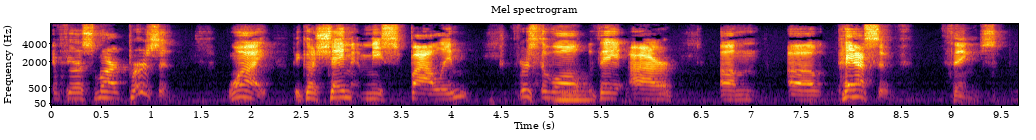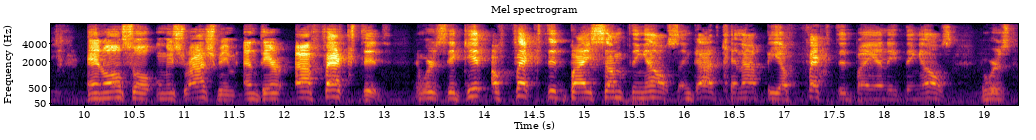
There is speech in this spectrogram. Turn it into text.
if you're a smart person. Why? Because Shem Mispalim, first of all, they are um, uh, passive things. And also Umisrashmim, and they're affected. In other words, they get affected by something else, and God cannot be affected by anything else. In other words,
